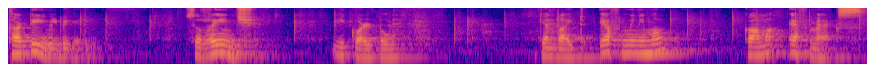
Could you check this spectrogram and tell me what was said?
30 you will be getting. So, range equal to you can write f minimum comma f max.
